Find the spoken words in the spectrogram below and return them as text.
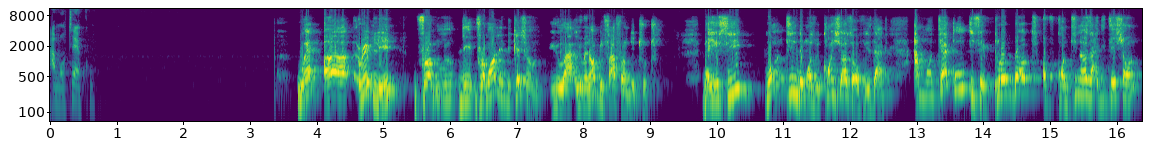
Amotekun? Well, uh, really, from the from all indication, you are you may not be far from the truth. But you see, one thing they must be conscious of is that Amotekun is a product of continuous agitation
